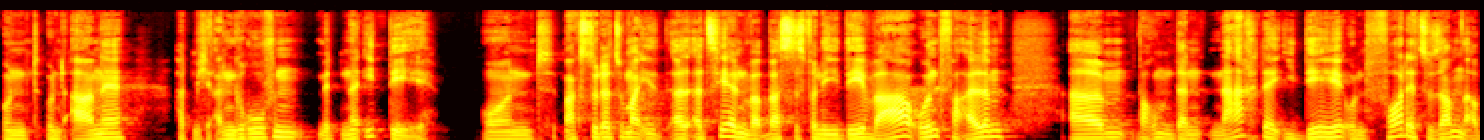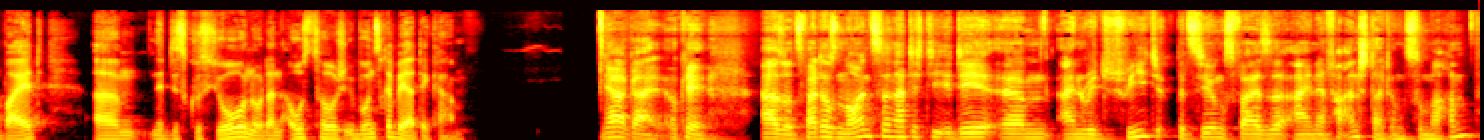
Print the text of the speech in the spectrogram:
und, und Arne hat mich angerufen mit einer Idee. Und magst du dazu mal äh, erzählen, was das für eine Idee war und vor allem, ähm, warum dann nach der Idee und vor der Zusammenarbeit ähm, eine Diskussion oder ein Austausch über unsere Werte kam? Ja, geil. Okay. Also 2019 hatte ich die Idee, ähm, ein Retreat beziehungsweise eine Veranstaltung zu machen,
